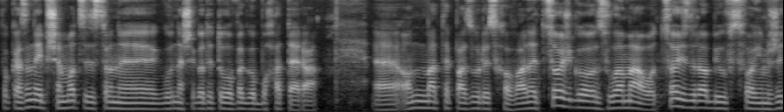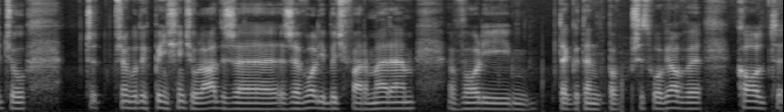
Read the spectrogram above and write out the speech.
pokazanej przemocy ze strony naszego tytułowego bohatera. E, on ma te pazury schowane, coś go złamało, coś zrobił w swoim życiu, czy w ciągu tych 50 lat, że, że woli być farmerem, woli tego, ten przysłowiowy Colt e,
